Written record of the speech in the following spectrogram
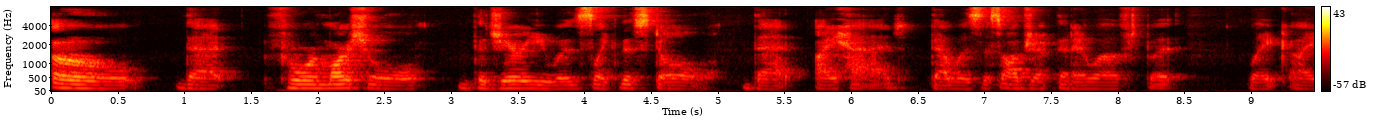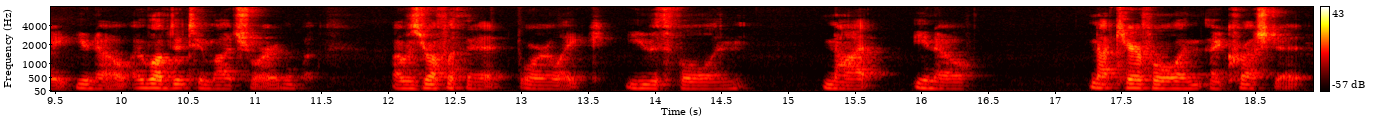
oh that for Marshall the Jeri was like this doll that I had that was this object that I loved, but like I, you know, I loved it too much, or I was rough with it, or like youthful and not, you know, not careful and I crushed it.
